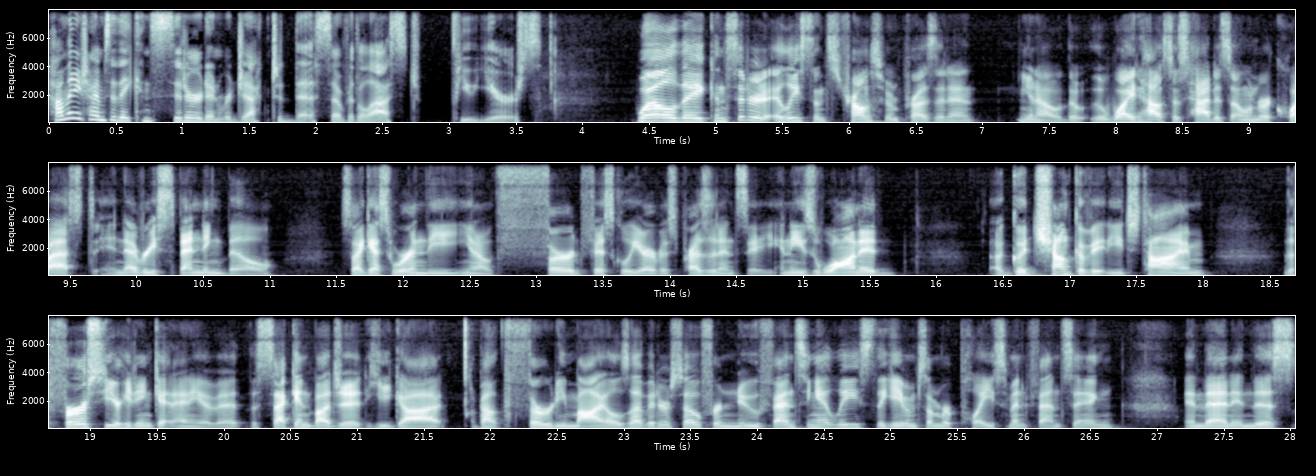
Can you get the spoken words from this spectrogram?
how many times have they considered and rejected this over the last few years? Well, they considered, at least since Trump's been president, you know, the, the White House has had its own request in every spending bill. So I guess we're in the, you know, third fiscal year of his presidency. And he's wanted a good chunk of it each time. The first year, he didn't get any of it. The second budget, he got about 30 miles of it or so for new fencing, at least. They gave him some replacement fencing. And then in this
